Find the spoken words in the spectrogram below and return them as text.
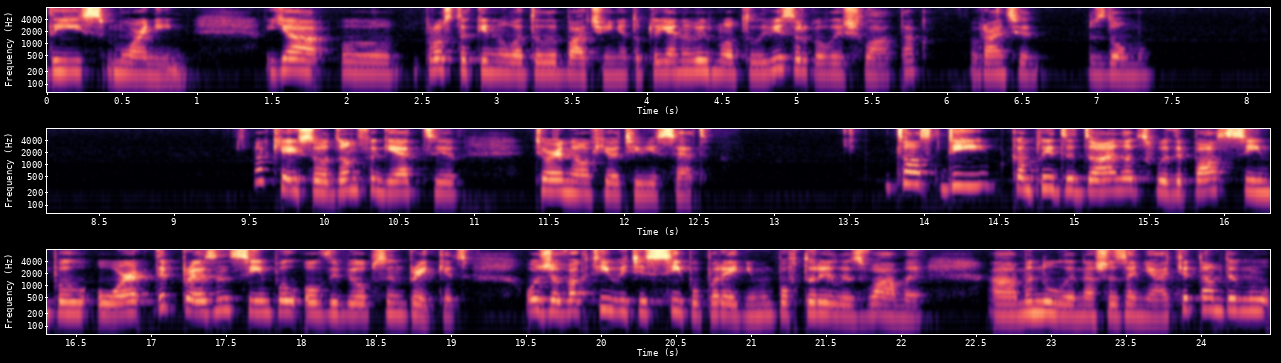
this morning. Я е, просто кинула телебачення, тобто я не вимкнула телевізор, коли йшла, так? Вранці з дому. Okay, so don't forget to turn off your TV set. Task D. Complete the dialogues with the past simple or the present simple of the verbs in brackets. Отже, в Activity C попередньо ми повторили з вами а, минуле наше заняття, там, де ми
